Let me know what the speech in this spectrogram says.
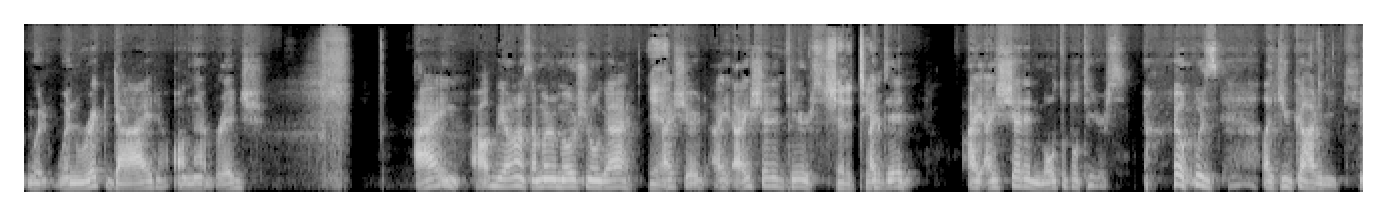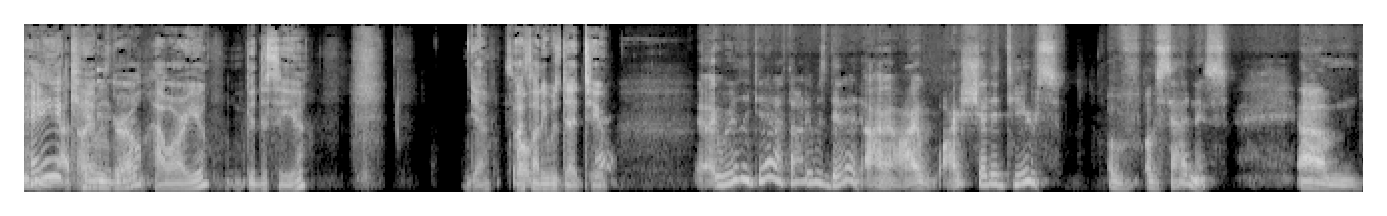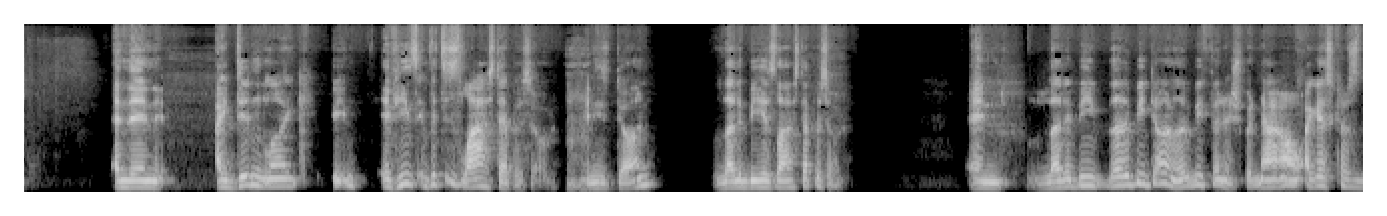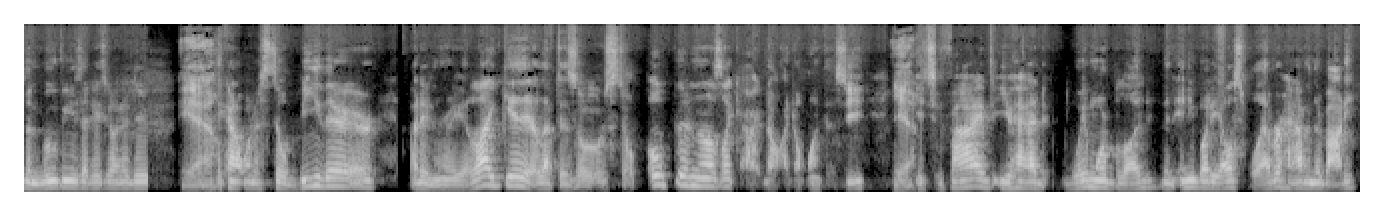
When when Rick died on that bridge, I I'll be honest, I'm an emotional guy. Yeah. I shared I, I shedded tears. Shed a tear. I did. I, I shedded multiple tears. it was like you got to be kidding me. Hey, I Kim girl. dead. How are you? Good to see you. Yeah. I thought he was dead too. I really did. I thought he was dead. I I, I shedded tears of of sadness. Um, and then I didn't like if he's if it's his last episode Mhm. and he's done, let it be his last episode, and let it be let it be done. Let it be finished. But now I guess because of the movies that he's going to do, Yeah. they kind of want to still be there. I didn't really like it. It left as though it was still open. And I was like, "Ah, no, I don't want this. You, Yeah. you survived. You had way more blood than anybody else will ever have in their body.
